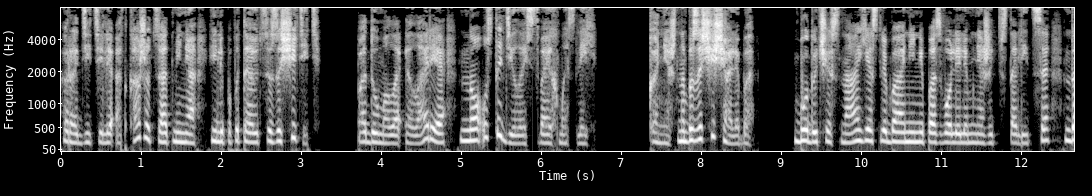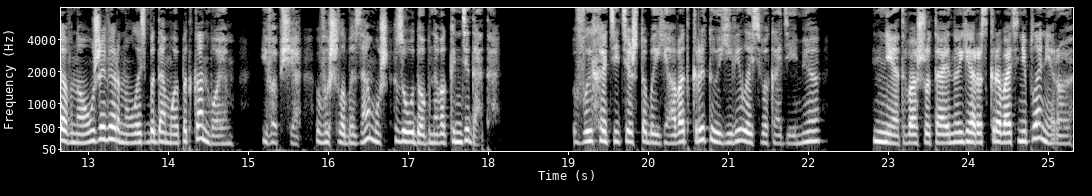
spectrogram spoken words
родители откажутся от меня или попытаются защитить? Подумала Элария, но устыдилась своих мыслей. Конечно бы защищали бы. Буду честна, если бы они не позволили мне жить в столице, давно уже вернулась бы домой под конвоем. И вообще, вышла бы замуж за удобного кандидата. Вы хотите, чтобы я в открытую явилась в академию «Нет, вашу тайну я раскрывать не планирую.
